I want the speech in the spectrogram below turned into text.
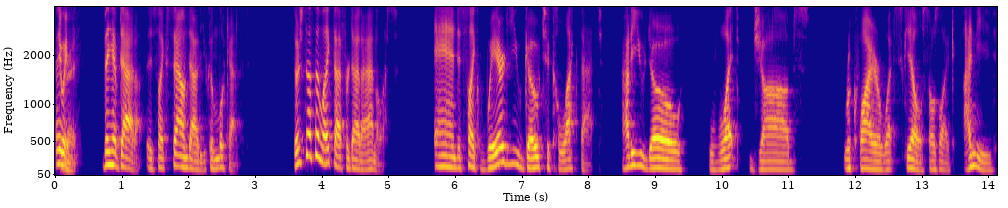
Anyway, right. they have data. It's like sound data. You can look at it. There's nothing like that for data analysts. And it's like, where do you go to collect that? How do you know what jobs require what skills? So I was like, I need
